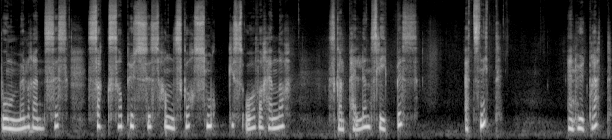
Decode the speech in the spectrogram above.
bomull renses, sakser pusses, hansker smukkes over hender, skalpellen slipes, et snitt, en hudbrett,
